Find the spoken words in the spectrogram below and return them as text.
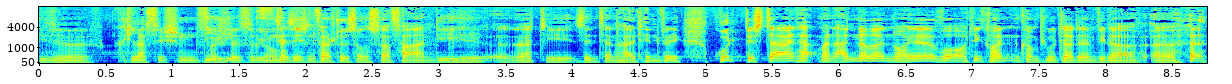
diese klassischen die Verschlüsselungen. klassischen Verschlüsselungsverfahren, die, Mhm. äh, ne, die sind dann halt hinfällig. Gut, bis dahin hat man andere neue, wo auch die Quantencomputer dann wieder äh, Da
